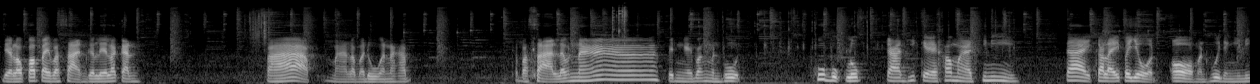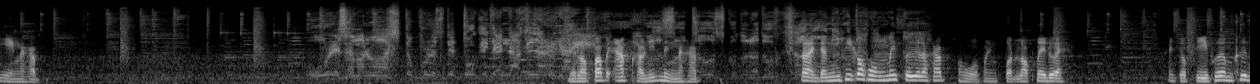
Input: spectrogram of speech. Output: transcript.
เดี๋ยวเราก็ไปประสานกันเลยละกัน ป้าบมาเรามาดูกันนะครับจะประสานแล้วนะ เป็นไงบ้างมันพูด ผู้บุกรุกการที่แกเข้ามาที่นี่ได้ก็ไร้ประโยชน์อ๋อมันพูดอย่างนี้นี่เองนะครับเดี๋ยวเราก็ไปอัพเขานิดหนึ่งนะครับแต่หลังจากนี้พี่ก็คงไม่ซื้อแล้วครับ โอ้โห มันปลดล็อกได้ด้วยให้จบตีเพิ่มขึ้น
